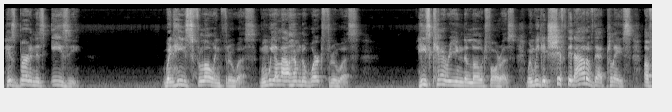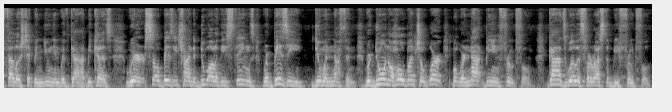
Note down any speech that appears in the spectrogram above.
His burden is easy when He's flowing through us, when we allow Him to work through us. He's carrying the load for us. When we get shifted out of that place of fellowship and union with God because we're so busy trying to do all of these things, we're busy doing nothing. We're doing a whole bunch of work, but we're not being fruitful. God's will is for us to be fruitful.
